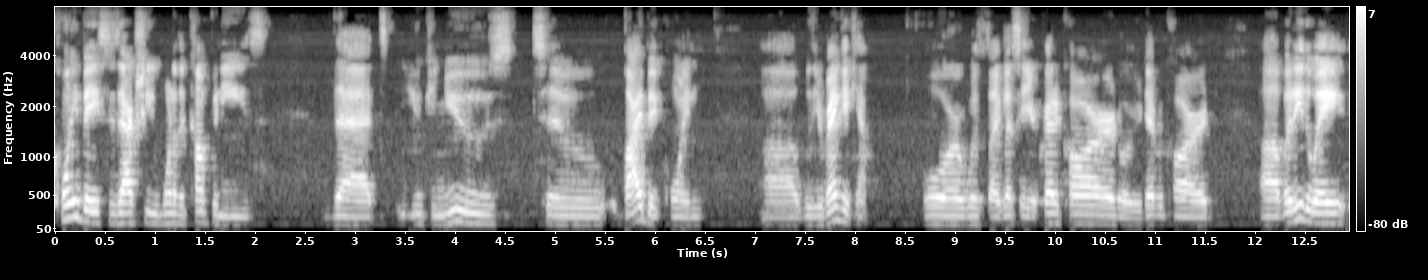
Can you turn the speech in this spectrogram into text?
Coinbase is actually one of the companies that you can use to buy Bitcoin uh, with your bank account or with like let's say your credit card or your debit card. Uh, but either way,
